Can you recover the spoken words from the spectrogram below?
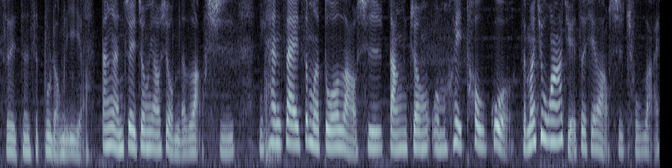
所以真是不容易啊。当然，最重要是我们的老师。你看，在这么多老师当中，我们会透过怎么去挖掘这些老师出来？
